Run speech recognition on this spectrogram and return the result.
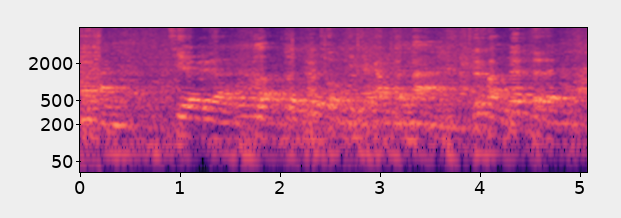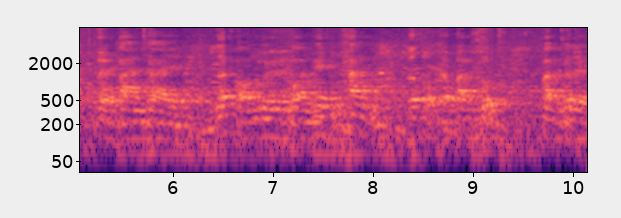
ครับ เชียร์เรือตลอดจนเข้ชมกิจกรรมต่างๆด้วยความเพลิดเพลินเปิดบานใจ และขอมือพรให้ทุกท่านประสบกับความสุขความเจริญ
